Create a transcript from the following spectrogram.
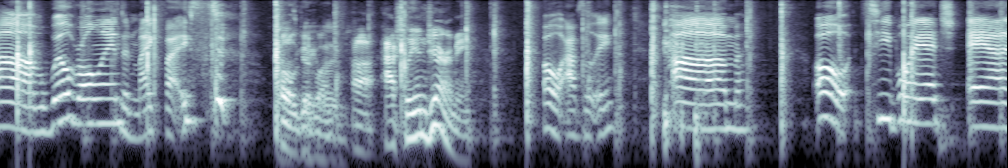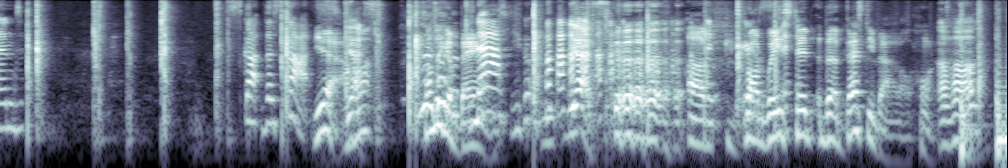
Um, Will Roland and Mike Faist. Oh, good one. Uh, Ashley and Jeremy. Oh, absolutely. Um, oh, T Boyich and Scott the Scots. Yeah. uh-huh. Yes. Sounds like a band. Matthew. Yes. Uh, Broadwaysted, the Bestie Battle. Hold on. uh huh.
